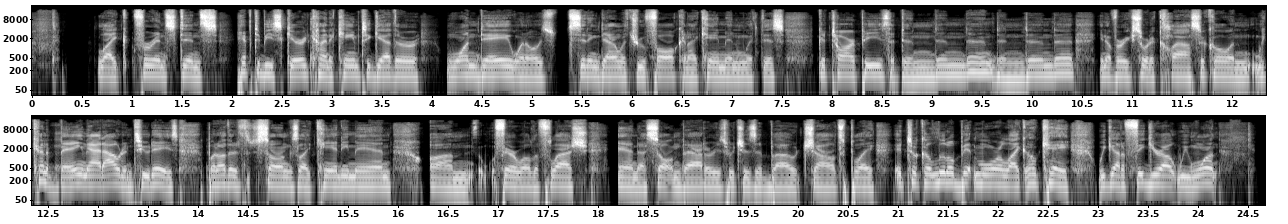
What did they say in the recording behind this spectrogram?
Like for instance, "Hip to Be Scared" kind of came together one day when I was sitting down with Drew Falk, and I came in with this guitar piece, that dun dun dun dun dun dun, you know, very sort of classical, and we kind of banged that out in two days. But other th- songs like "Candyman," um, "Farewell to Flesh," and uh, "Salt and Batteries," which is about child's play, it took a little bit more. Like, okay, we got to figure out. We want.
